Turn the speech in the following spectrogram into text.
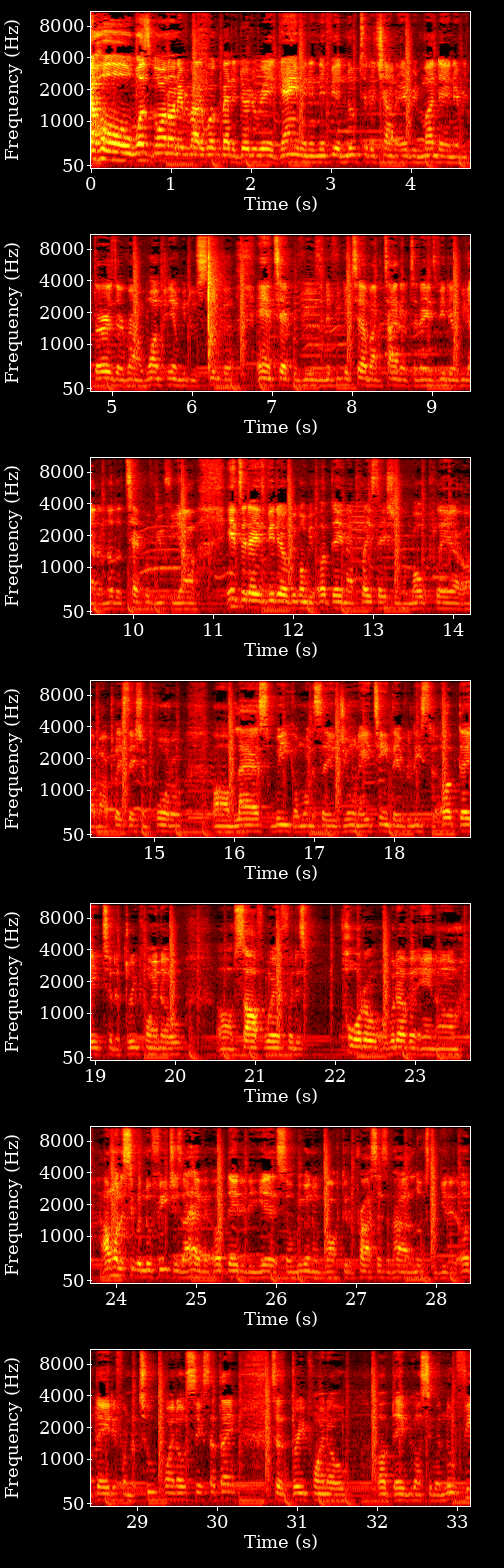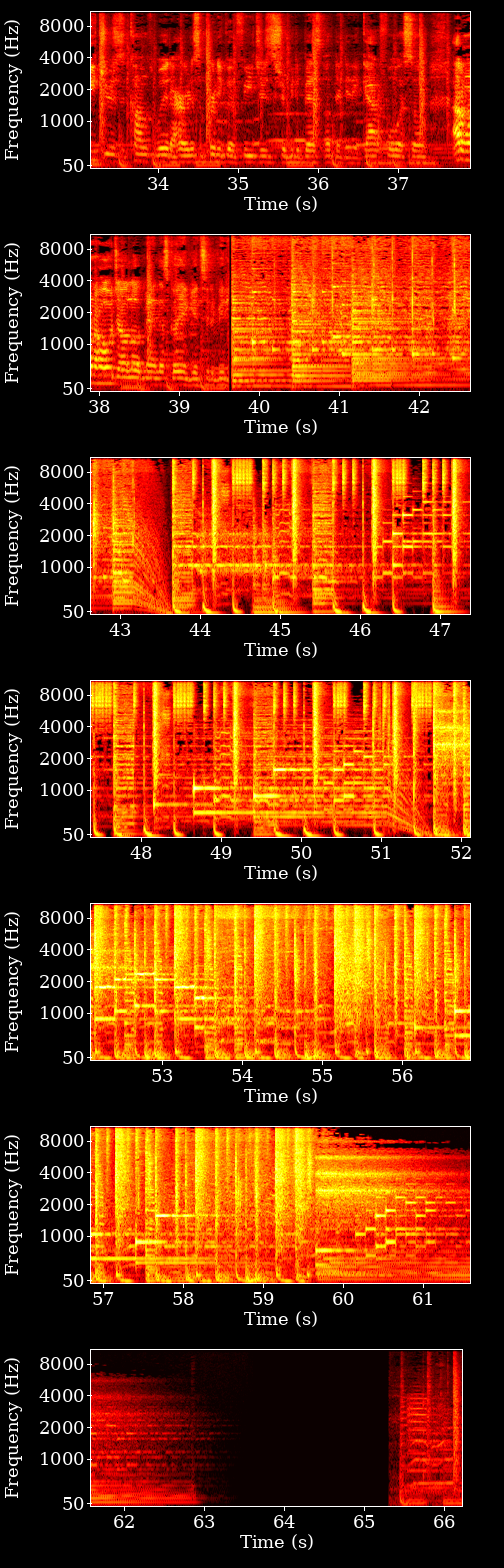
Yo, what's going on everybody? Welcome back to Dirty Red Gaming. And if you're new to the channel, every Monday and every Thursday around 1 p.m. we do sneaker and tech reviews. And if you can tell by the title of today's video, we got another tech review for y'all. In today's video, we're gonna be updating our PlayStation remote player, um, our PlayStation portal. Um, last week, I wanna say June 18th, they released an update to the 3.0 um, software for this portal or whatever and um, I want to see what new features I haven't updated it yet so we're going to walk through the process of how it looks to get it updated from the 2.06 I think to the 3.0 update. We're going to see what new features it comes with. I heard it's some pretty good features. It should be the best update that they got for it so I don't want to hold y'all up man. Let's go ahead and get to the video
